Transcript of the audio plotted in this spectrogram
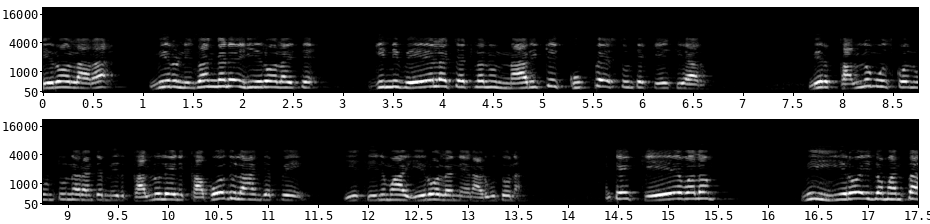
హీరోలారా? మీరు నిజంగానే హీరోలు అయితే గిన్ని వేల చెట్లను నరికి కుప్పేస్తుంటే కేసీఆర్. మీరు కళ్ళు మూసుకొని ఉంటున్నారంటే మీరు కళ్ళు లేని కబోదులా అని చెప్పి ఈ సినిమా హీరోలని నేను అడుగుతున్నా. అంటే కేవలం మీ హీరోయిజం అంతా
